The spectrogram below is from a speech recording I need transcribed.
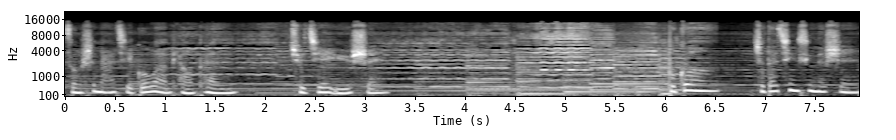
总是拿起锅碗瓢盆去接雨水。不过，值得庆幸的是，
